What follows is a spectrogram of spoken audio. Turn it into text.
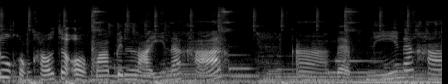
ลูกของเขาจะออกมาเป็นไหลนะคะแบบนี้นะคะ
